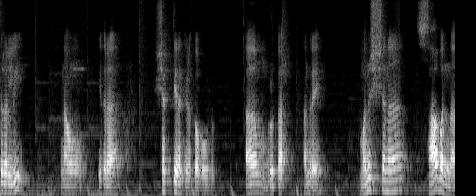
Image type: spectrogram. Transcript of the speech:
ಹೆಸರಲ್ಲಿ ನಾವು ಇದರ ಶಕ್ತಿನ ತಿಳ್ಕೋಬಹುದು. ಅಮೃತ ಅಂದರೆ ಮನುಷ್ಯನ ಸಾವನ್ನು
